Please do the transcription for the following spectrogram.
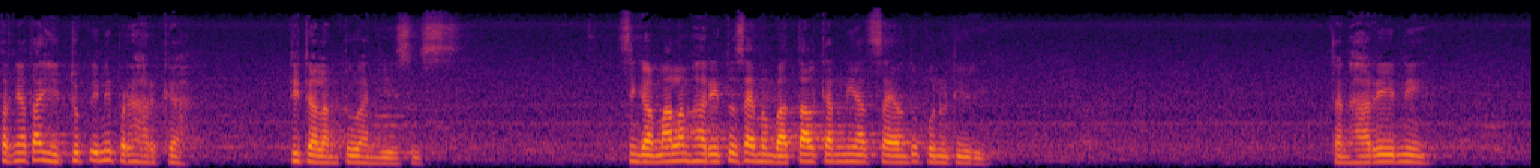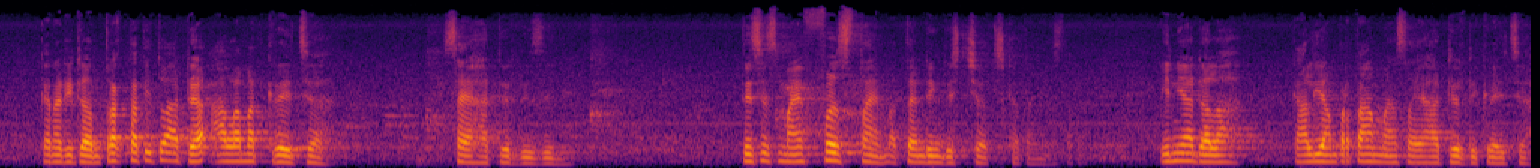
ternyata hidup ini berharga di dalam Tuhan Yesus. Sehingga malam hari itu saya membatalkan niat saya untuk bunuh diri. Dan hari ini, karena di dalam traktat itu ada alamat gereja, saya hadir di sini. This is my first time attending this church, katanya. Ini adalah kali yang pertama saya hadir di gereja.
